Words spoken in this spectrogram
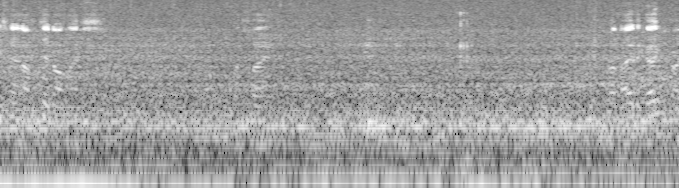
reasoning I've done on this. I found. Run GoPro.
